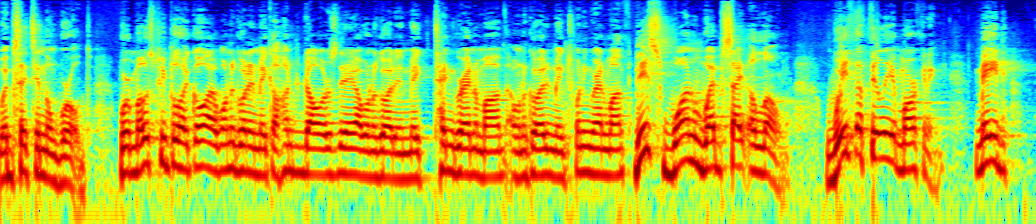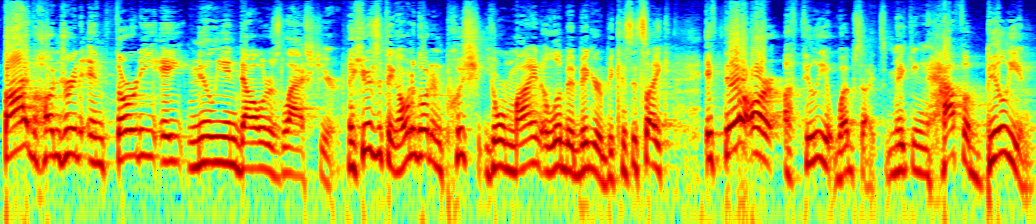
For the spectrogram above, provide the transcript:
websites in the world where most people are like, oh, I want to go ahead and make $100 a day. I want to go ahead and make 10 grand a month. I want to go ahead and make 20 grand a month. This one website alone with affiliate marketing made $538 million last year. Now, here's the thing I want to go ahead and push your mind a little bit bigger because it's like if there are affiliate websites making half a billion,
